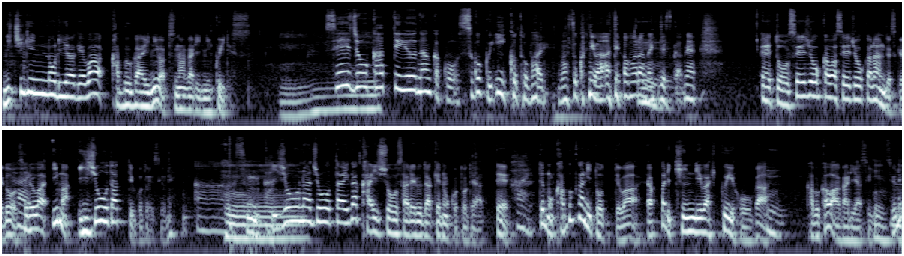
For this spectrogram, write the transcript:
日銀の利上げは株買いにはつながりにくいです正常化っていうなんかこうすごくいい言葉はそこには当てはまらないんですかね、えーと、正常化は正常化なんですけど、はい、それは今異常だっていうことですよね。異常な状態が解消されるだけのことであって、はい、でも株価にとってはやっぱり金利は低い方が、うん株価は上がりやすいんですよね。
